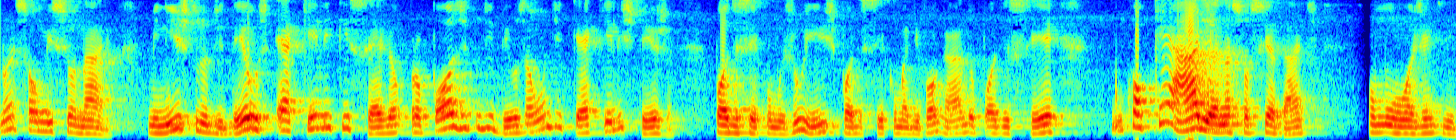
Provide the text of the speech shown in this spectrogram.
não é só o missionário. Ministro de Deus é aquele que serve ao propósito de Deus aonde quer que ele esteja. Pode ser como juiz, pode ser como advogado, pode ser em qualquer área na sociedade, como a gente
